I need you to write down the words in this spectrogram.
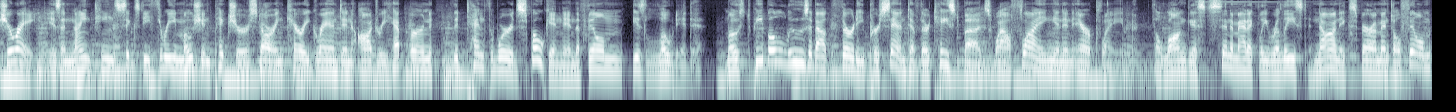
Charade is a 1963 motion picture starring Cary Grant and Audrey Hepburn. The tenth word spoken in the film is loaded. Most people lose about 30% of their taste buds while flying in an airplane. The longest cinematically released non-experimental film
